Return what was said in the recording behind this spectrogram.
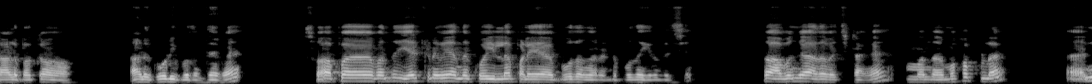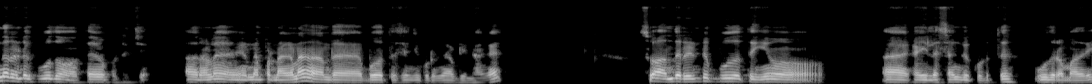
நாலு பக்கம் நாலு கோடி பூதம் தேவை. ஸோ அப்போ வந்து ஏற்கனவே அந்த கோயிலில் பழைய பூதங்க ரெண்டு பூதம் இருந்துச்சு. ஸோ அவங்க அதை வச்சுட்டாங்க. அந்த முகப்பில் இன்னும் ரெண்டு பூதம் தேவைப்பட்டுச்சு. அதனால் என்ன பண்ணாங்கன்னா, அந்த பூதத்தை செஞ்சு கொடுங்க அப்படின்னாங்க. ஸோ அந்த ரெண்டு பூதத்தையும் கையில் சங்கு கொடுத்து ஊதுற மாதிரி,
